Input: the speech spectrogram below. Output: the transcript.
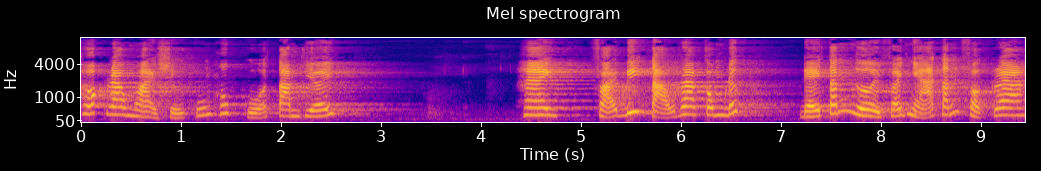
thoát ra ngoài sự cuốn hút của tam giới. Hai, phải biết tạo ra công đức, để tánh người phải nhả tánh Phật ra,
